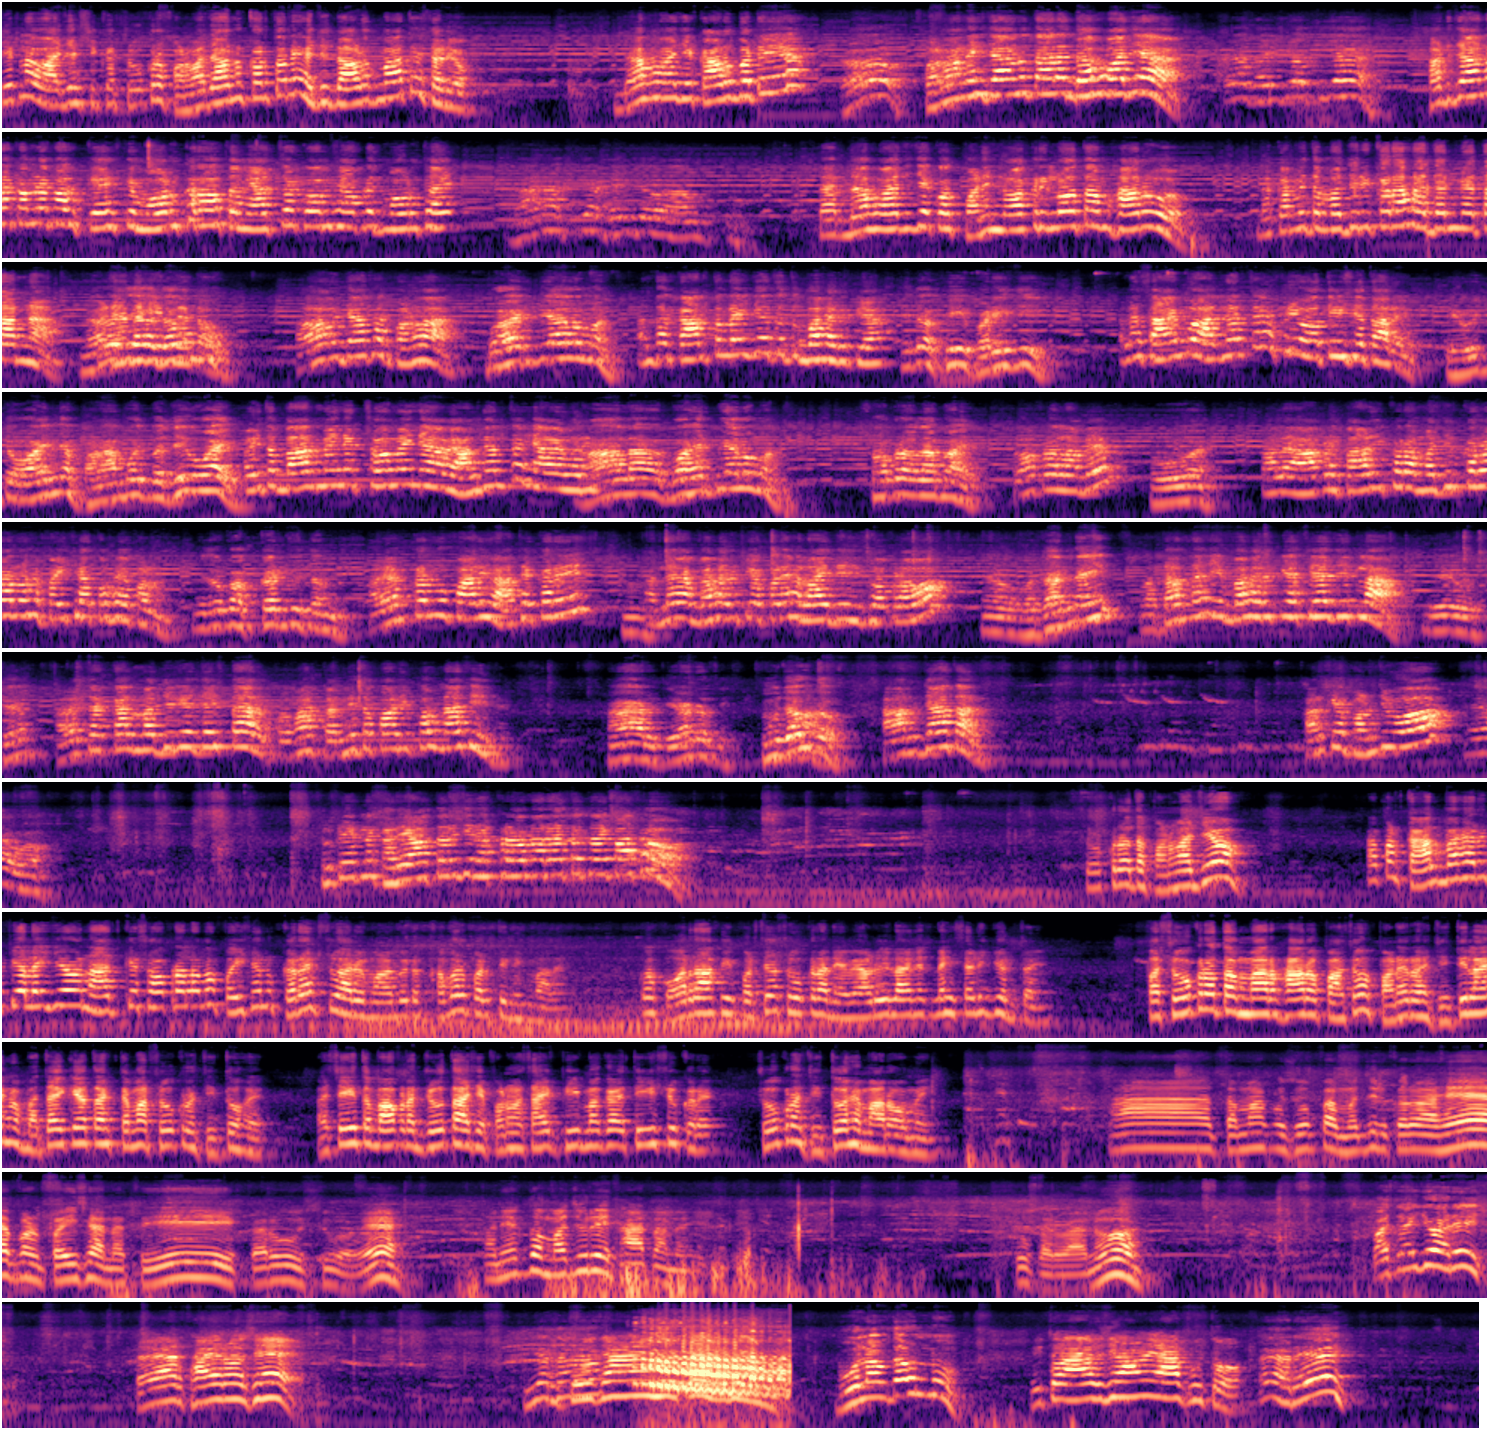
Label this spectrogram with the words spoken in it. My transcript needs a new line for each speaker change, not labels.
કેટલા વાગે શિખર છોકરો ભણવા જવાનું કરતો ને હજી દાડત માથે ચડ્યો. દહ વાગે કાળું બટે? ભણવા નહીં જવાનું તારે દહ વાગે? હટ જાના કમરે પાસ કે કે મોડું કરાવો તમે. આજ તો કોમ છે આપણે મોડું થાય. તાર દહ વાગે જે કોઈ ભણી નોકરી લો તમ સારું. ને કમે તો મજૂરી કરાવો જન્મે તારના. ભણ્યા
જા,
તો. તાર ભણવા.
બહાર રૂપિયા લો મન.
અને તાર કાલ તો લઈ ગયો તો તું બહાર રૂપિયા.
એ તો ફી ભરી દી.
એટલે સાહેબ હાલ તો ફ્રી હોતી છે તારે.
એવું તો હોય ને ભણાબો જ બધી હોય.
પછી તો બાર મહિને છ મહિને આવે. હાલ તો આવે વળી?
હા લા બહાર આલો મન. ચોપડા લા બહાર
તો આપણે લાભે
હોય
કાલે આપણે પાળી કરવા મજૂર કરવાનો છે પૈસા તો છે પણ.
એ તો કાંઈક કરજો તમે.
હવે એમ કરવું પાળી હાથે કરી
અને
એટલે બહાર રૂપિયા પડે લાવી દેજી છોકરાઓ
વધારે નહીં?
વધારે નહીં બહાર રૂપિયા છે જેટલા.
એવું છે?
હવે તો કાલ મજૂરી જઈશ તાર. પણ ઘરની તો પાળી કોમ નાથી જ
હારું હું જાઉં તો?
સારું જા તાર. હરકે ભણજો છૂટે એટલે ઘરે આવતો નથી રખડાવના રહેતો તોય પાછો. છોકરો તો ભણવા જ્યો હા, પણ કાલ બહાર રૂપિયા લઈ જાઓ ને આજ કે સોપડા લાવવા પૈસાનું કરે શું આરે મારે બેટો? ખબર પડતી નહીં મારે. કોઈ ઘર રાખવી પડશે છોકરાને. હવે આડવી લાઈને નહીં ચડી ગયો ને તઈ પણ છોકરો તો મારો સારો પાછો ભણેલો છે. જીતી લાઈનમાં બધા કહેતા તમારો છોકરો જીતો હોય હશે એ તો બાપડા જોતા છે ભણવા સાહેબ ફી મગાવે તે શું કરે? છોકરો જીતો છે મારો અમે.
આ તમાકુ સોપા મજૂર કરવા હે પણ પૈસા નથી. કરવું શું હવે? અને એક તો મજૂરી થતા નહીં. શું કરવાનું?
પાછા જો હરીશ.
તૈયાર થાય રહ્યો છે.
બોલાવતા હું હું?
ઈ તો આવજે હવે આપું તો.
એ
